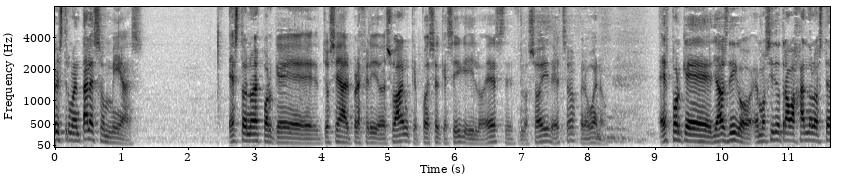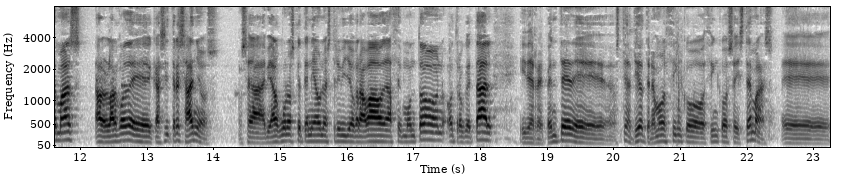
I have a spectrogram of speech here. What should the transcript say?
instrumentales son mías. Esto no es porque yo sea el preferido de Swan, que puede ser que sí, y lo es, lo soy, de hecho, pero bueno. Es porque, ya os digo, hemos ido trabajando los temas a lo largo de casi tres años. O sea, había algunos que tenía un estribillo grabado de hace un montón, otro que tal, y de repente de, hostia, tío, tenemos cinco, cinco o seis temas. Eh,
